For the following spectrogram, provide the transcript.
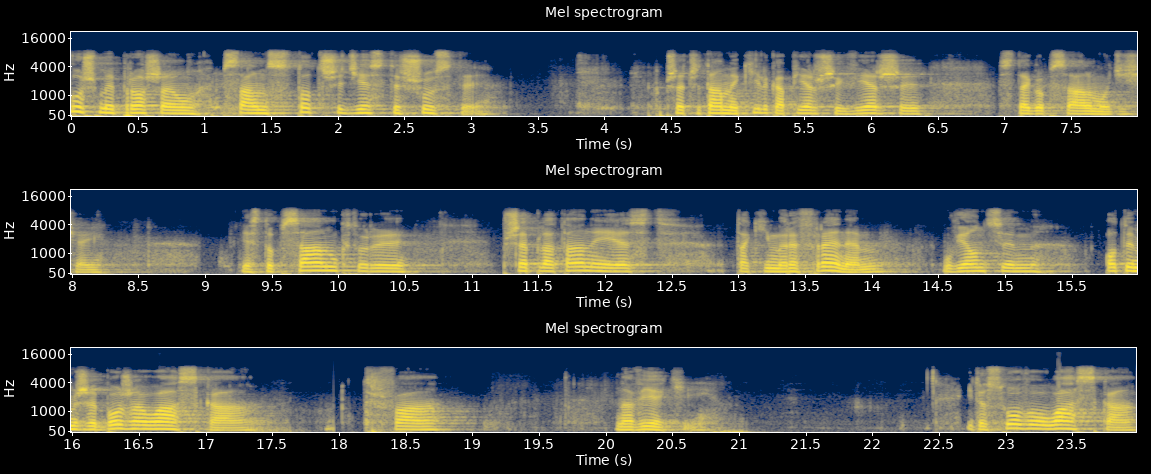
Otwórzmy proszę Psalm 136. Przeczytamy kilka pierwszych wierszy z tego psalmu dzisiaj. Jest to psalm, który przeplatany jest takim refrenem mówiącym o tym, że Boża łaska trwa na wieki. I to słowo łaska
